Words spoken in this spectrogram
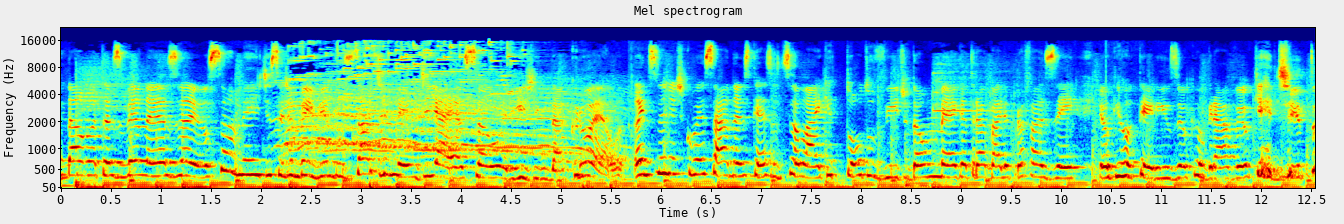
E beleza? Eu sou a Made, sejam bem-vindos ao de Made a essa origem da Cruella. Antes da gente começar, não esqueça do seu like, todo vídeo dá um mega trabalho pra fazer, eu que roteirizo, eu que eu gravo, eu que edito,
